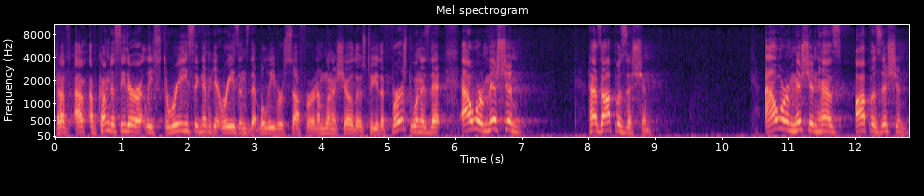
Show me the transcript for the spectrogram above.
But I've, I've come to see there are at least three significant reasons that believers suffer, and I'm going to show those to you. The first one is that our mission has opposition. Our mission has opposition.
